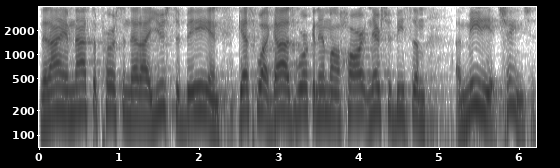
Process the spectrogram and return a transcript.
That I am not the person that I used to be. And guess what? God's working in my heart, and there should be some immediate changes.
